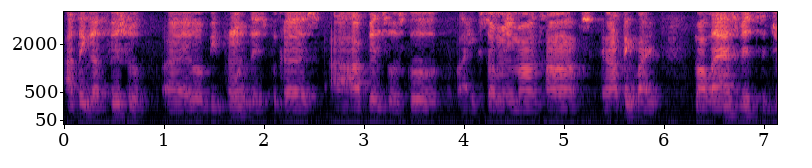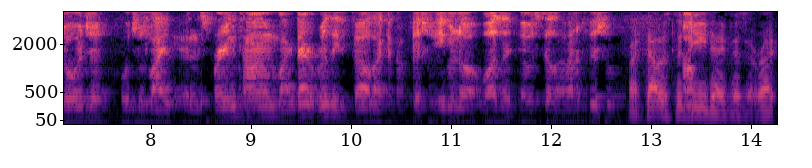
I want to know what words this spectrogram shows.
I think official, uh, it would be pointless because I, I've been to a school like so many amount of times, and I think like my last visit to Georgia, which was like in the springtime, like that really felt like an official, even though it wasn't. It was still an unofficial. Right, that was the Um, G Day visit, right?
